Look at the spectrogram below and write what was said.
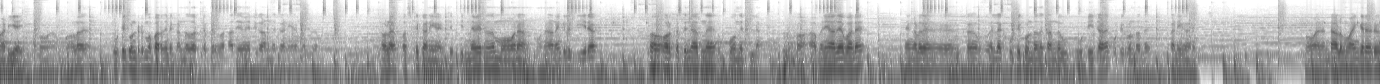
മടിയായി. അപ്പോൾ മോളെ കൂട്ടിക്കൊണ്ടിരുമ്പോൾ പറഞ്ഞിട്ട് കണ്ണ് തുറക്കത്ത് ആദ്യമായിട്ട് കാണുന്ന കണിയാണ് അവളെ ഫസ്റ്റ് കണി കാണിച്ച് പിന്നെ വരുന്നത് മോനാണ്. മോനാണെങ്കിൽ തീരെ ഉറക്കത്തിന്റെ അകത്തുനിന്ന് പോന്നിട്ടില്ല. അപ്പോൾ അവനെ അതേപോലെ ഞങ്ങൾ എല്ലാം കൂട്ടിക്കൊണ്ടുവന്ന് കണ്ണ് കൂട്ടിയിട്ടാണ് കൂട്ടിക്കൊണ്ടുവന്ന് കണി കാണിച്ചത്. അപ്പോൾ രണ്ടാളും ഭയങ്കര ഒരു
